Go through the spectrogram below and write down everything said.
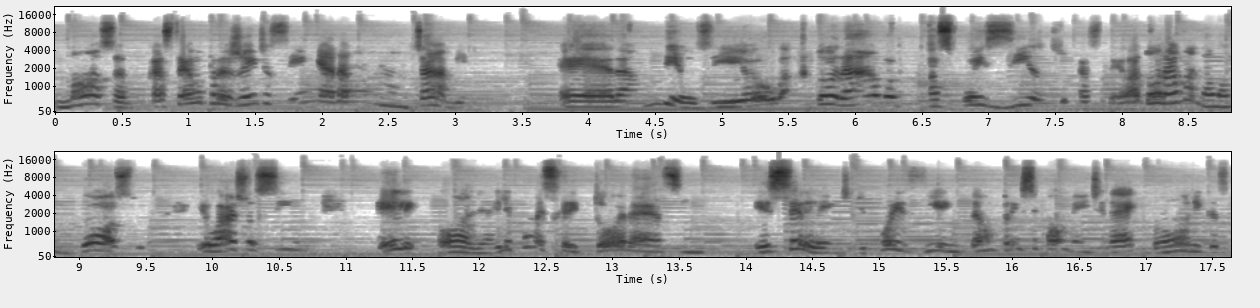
nossa, o castelo pra gente assim era um, sabe? Era um deus. E eu adorava as poesias do castelo. Adorava não, eu gosto. Eu acho assim, ele, olha, ele como escritor é assim excelente de poesia, então, principalmente, né, crônicas.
